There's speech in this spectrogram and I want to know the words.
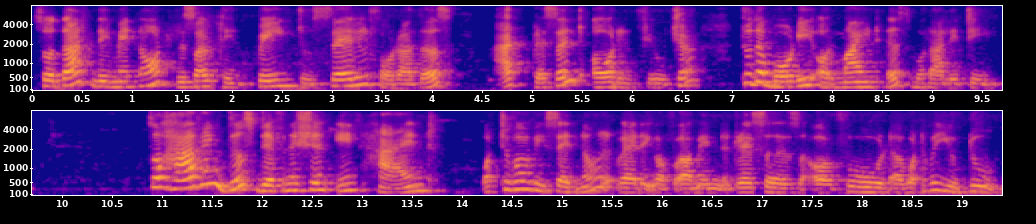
so that they may not result in pain to self or others at present or in future to the body or mind is morality. So having this definition in hand, whatever we said, no, wearing of, I mean, dresses or food or whatever you do,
